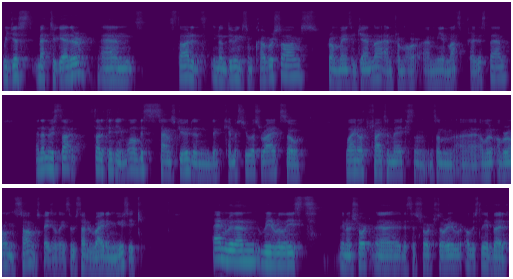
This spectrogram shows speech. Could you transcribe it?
we just met together and started, you know, doing some cover songs from Vains of Jenna and from our, uh, me and Matt's previous band, and then we start, started thinking, well, this sounds good, and the chemistry was right, so why not try to make some some uh, of, our, own songs, basically? So we started writing music, and we then we released, you know, short. Uh, this is a short story, obviously, but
